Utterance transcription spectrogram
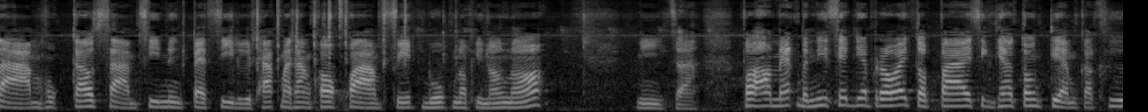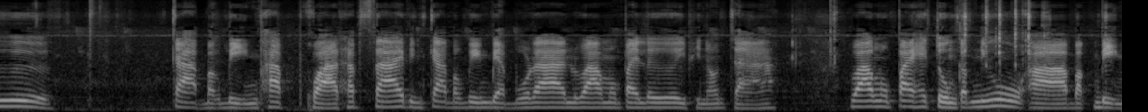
สามหกเก้าสามสี่หนึ่งแปดสี่หรือทักมาทางข้อความ Facebook เนาะพี่น้องเนาะนี่จ้ะพอเอาแม็กแบบนี้เสร็จเรียบร้อยต่อไปสิ่งที่เราต้องเตรียมก็คือ กาบบักเบงพับขวาทับซ้ายเป็นกาบบักเบงแบบโบราณวางลงไปเลย พี่น้องจ๋าวางลงไปให้ตรงกับนิ้วอ่าบักเบง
